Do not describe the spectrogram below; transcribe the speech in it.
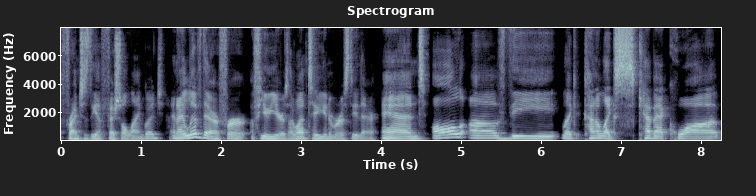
French is the official language. And I lived there for a few years. I went to university there, and all of the like kind of like Quebecois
